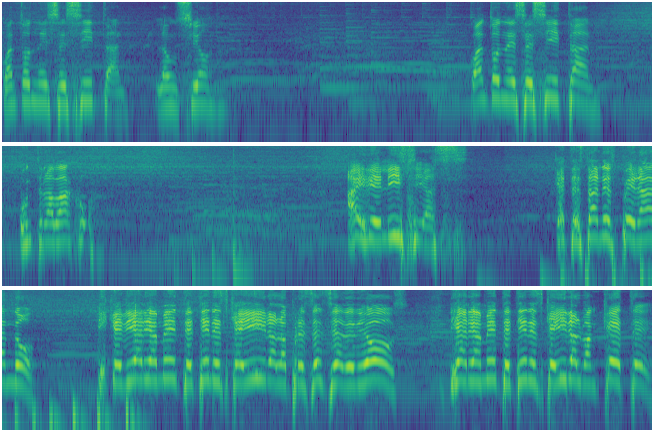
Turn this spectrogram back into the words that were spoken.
¿Cuántos necesitan la unción? ¿Cuántos necesitan un trabajo? Hay delicias que te están esperando y que diariamente tienes que ir a la presencia de Dios. Diariamente tienes que ir al banquete.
